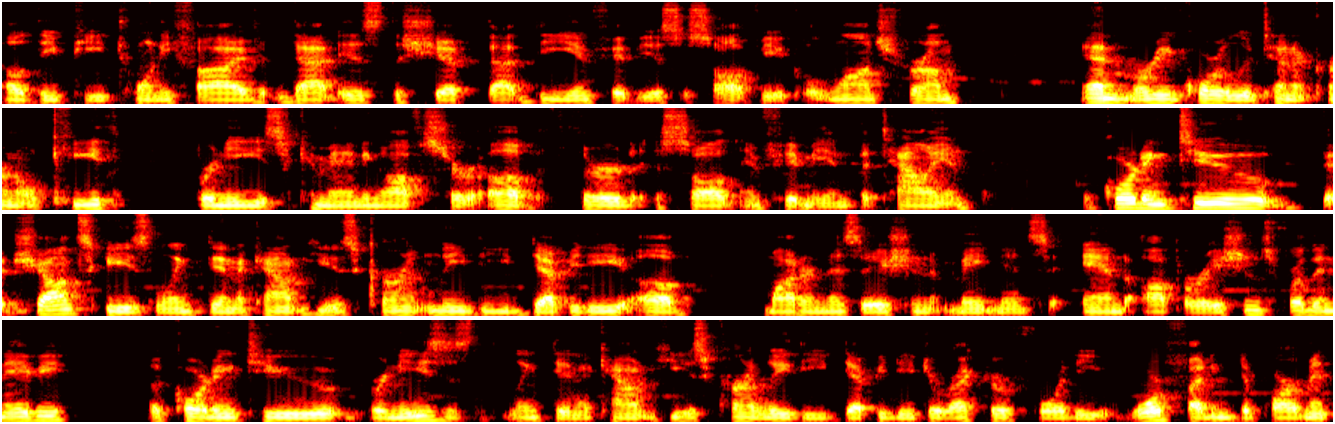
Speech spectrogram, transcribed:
LDP 25, that is the ship that the amphibious assault vehicle launched from, and Marine Corps Lieutenant Colonel Keith Brenize, commanding officer of 3rd Assault Amphibian Battalion. According to Bachonsky's LinkedIn account, he is currently the deputy of modernization, maintenance, and operations for the Navy. According to Brenize's LinkedIn account, he is currently the deputy director for the warfighting department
